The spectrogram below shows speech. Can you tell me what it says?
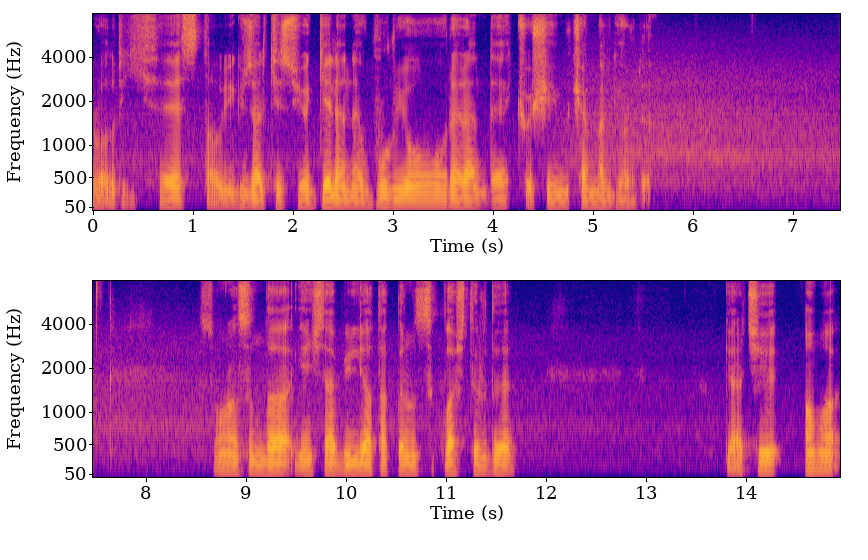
Rodriguez tabii güzel kesiyor. Gelene vuruyor. Eren de köşeyi mükemmel gördü. Sonrasında Gençler Birliği ataklarını sıklaştırdı. Gerçi ama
